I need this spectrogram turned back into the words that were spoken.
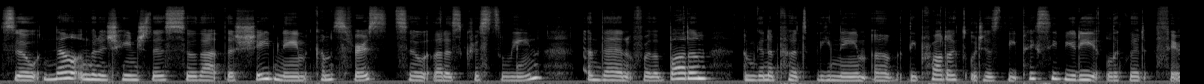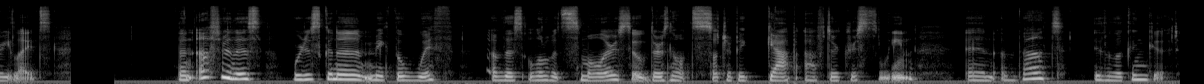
So now I'm going to change this so that the shade name comes first, so that is crystalline, and then for the bottom, I'm going to put the name of the product, which is the Pixi Beauty Liquid Fairy Lights. Then after this, we're just going to make the width of this a little bit smaller so there's not such a big gap after crystalline, and that is looking good.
